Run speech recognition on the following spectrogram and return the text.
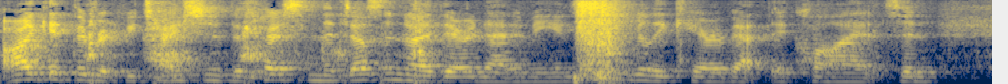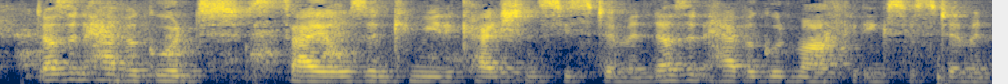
I get the reputation of the person that doesn't know their anatomy and doesn't really care about their clients and doesn't have a good sales and communication system and doesn't have a good marketing system and,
